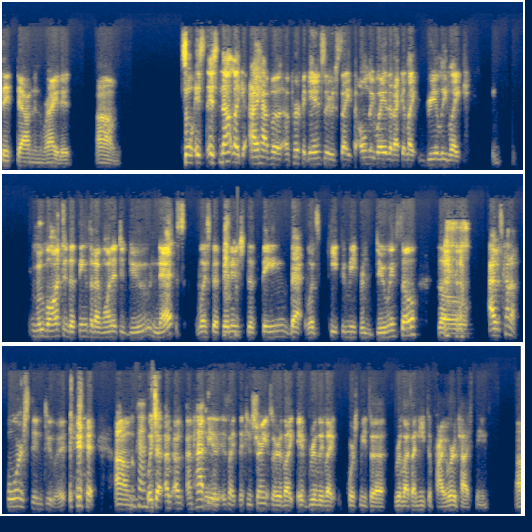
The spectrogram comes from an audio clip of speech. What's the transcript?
sit down and write it. Um, so it's it's not like I have a, a perfect answer. It's like the only way that I could like really like move on to the things that I wanted to do next was to finish the thing that was keeping me from doing so. So I was kind of forced into it, um, okay. which I, am I'm happy yeah. is like the constraints are like it really like forced me to realize I need to prioritize things, um,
